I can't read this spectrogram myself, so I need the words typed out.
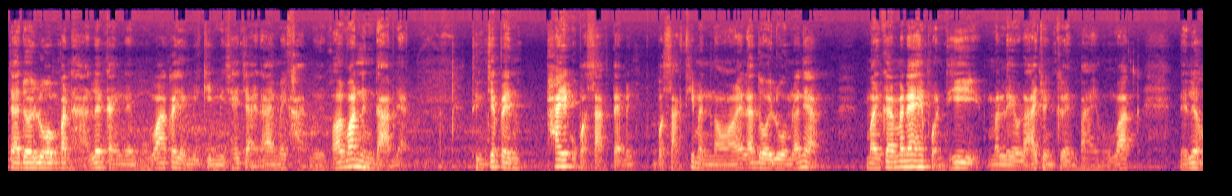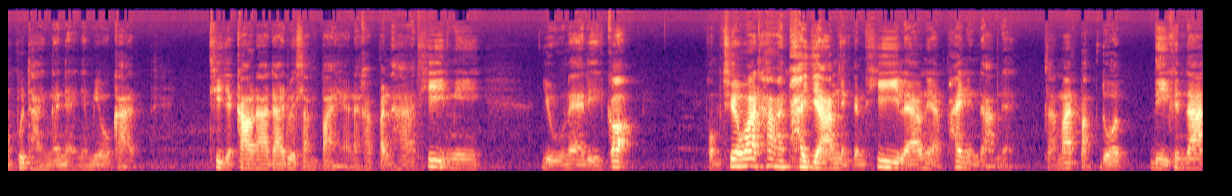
แต่โดยรวมปัญหาเรื่องการเงินผมว่าก็ยังมีกินมีใช้จ่ายได้ไม่ขาดมือเพราะว่าหนึ่งดาบเนี่ย ถึงจะเป็นไพ่อุปสรรคแต่เป็นอุปสรรคที่มันน้อย และโดยรวมแล้วเนี่ยมันก็ไม่ได้ให้ผลที่มันเลวร้ายจนเกินไป ผมว่าในเรื่องของพื้นฐานเงินเนี่ยยังมีโอกาสที่จะก้าวหน้าได้ด้วยซ้ำไปนะครับ ปัญหาที่มีอยู่ในอดีตก็ ผมเชื่อว่าถ้าพยายามอย่างเต็มที่แล้วเนี่ยไพ่หนึ่งดาบเนี่ยสามารถปรับตัวดีขึ้นได้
